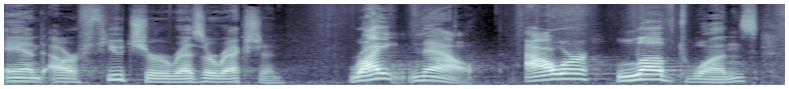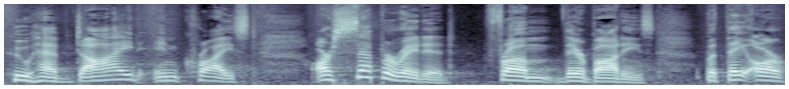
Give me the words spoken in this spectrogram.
and our future resurrection. Right now, our loved ones who have died in Christ are separated from their bodies, but they are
